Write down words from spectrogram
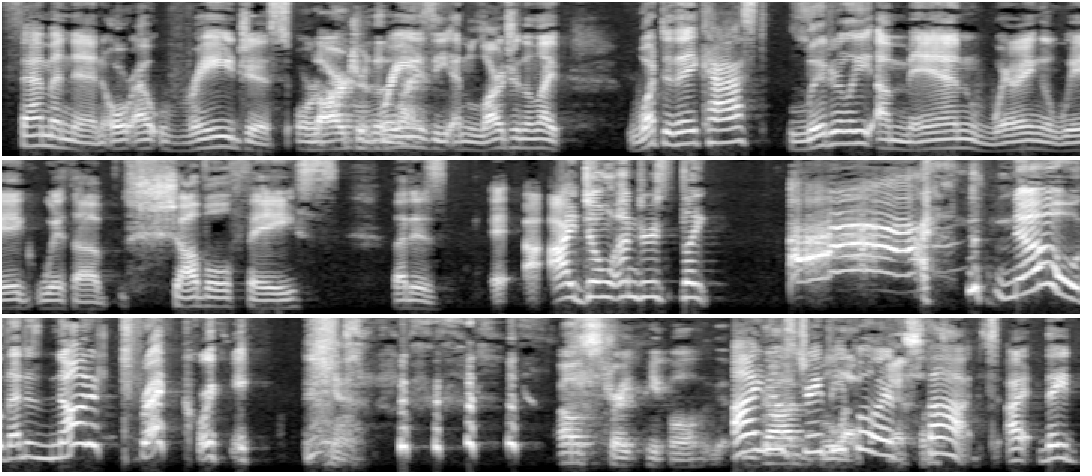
feminine or outrageous or Larger crazy and larger than life. What do they cast? Literally a man wearing a wig with a shovel face that is I- don't understand like ah! no, that is not a drag queen. Yeah. oh, straight people. I know straight people are fucked. I, they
